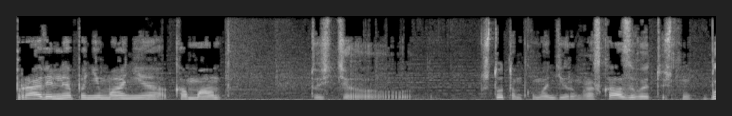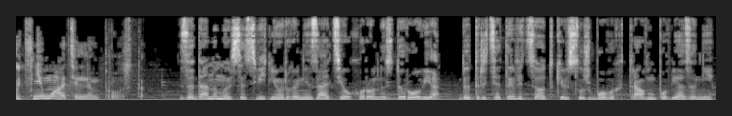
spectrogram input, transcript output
правильное понимание команд, то есть э, что там командирам рассказывает, то есть ну, быть внимательным просто. За даними Всесвітньої організації охорони здоров'я, до 30% службових травм пов'язані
